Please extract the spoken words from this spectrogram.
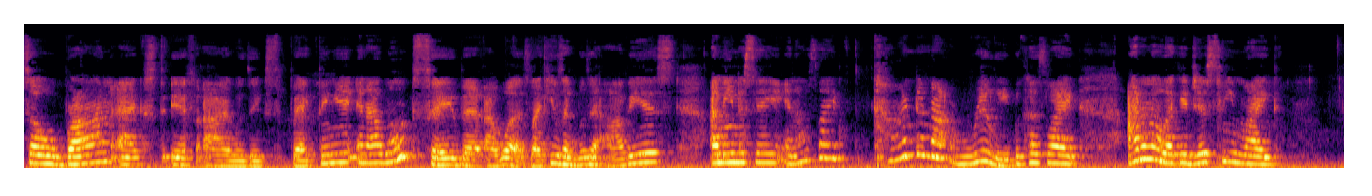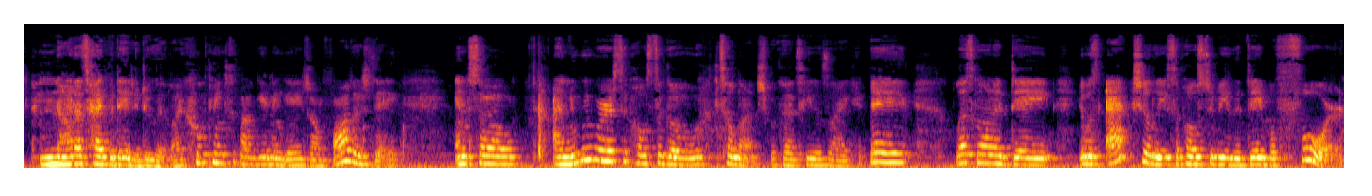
so Brian asked if I was expecting it, and I won't say that I was. Like, he was like, was it obvious? I mean to say, and I was like, kind of not really, because like, I don't know, like it just seemed like not a type of day to do it. Like, who thinks about getting engaged on Father's Day? And so I knew we were supposed to go to lunch because he was like, hey, let's go on a date. It was actually supposed to be the day before.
